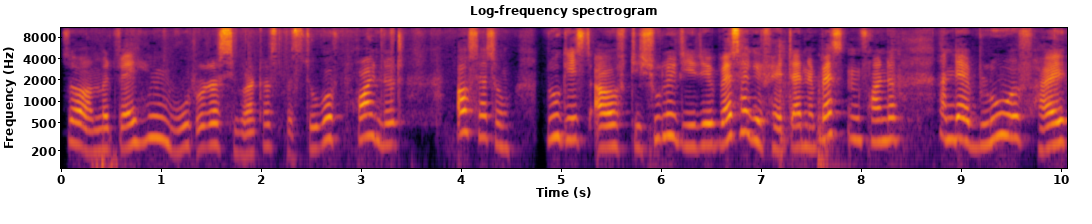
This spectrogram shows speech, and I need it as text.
So, mit welchem Wut oder Seaworkers bist du befreundet? Auswertung. Du gehst auf die Schule, die dir besser gefällt. Deine besten Freunde an der Blue High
